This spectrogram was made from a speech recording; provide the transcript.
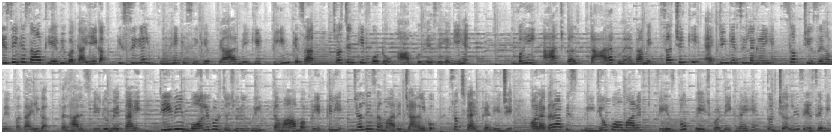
इसी के साथ ये भी बताइएगा की सीरियल गुम्हे किसी के प्यार में की टीम के साथ सचिन की फ़ोटो आपको कैसी लगी है? वहीं आजकल तारक मेहता में सचिन की एक्टिंग कैसी लग रही है, सब चीज़ें हमें बताइएगा। फ़िलहाल इस वीडियो में इतना ही। टीवी बॉलीवुड से जुड़ी हुई तमाम अपडेट के लिए जल्दी से हमारे चैनल को सब्सक्राइब कर लीजिए। और अगर आप इस वीडियो को हमारे फेसबुक पेज पर देख रहे हैं तो जल्दी से इसे भी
